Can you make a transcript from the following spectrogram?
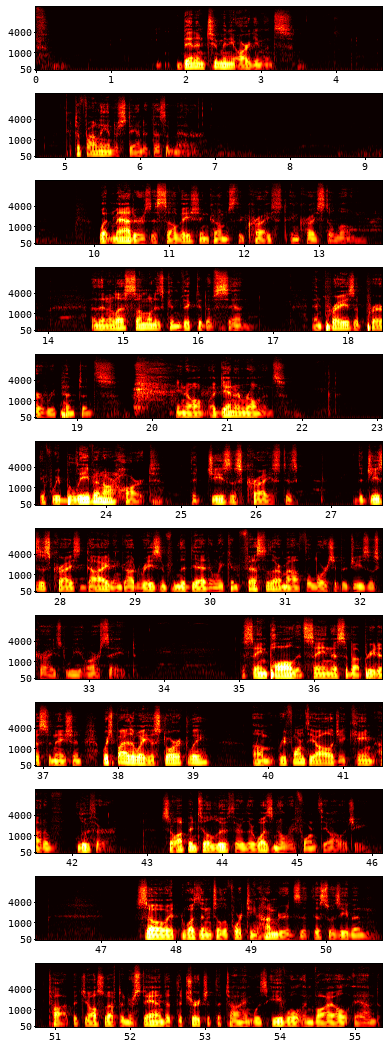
been in too many arguments to finally understand it doesn't matter. What matters is salvation comes through Christ and Christ alone. And then, unless someone is convicted of sin and prays a prayer of repentance, you know, again in Romans, if we believe in our heart that Jesus Christ is that Jesus Christ died and God raised him from the dead, and we confess with our mouth the Lordship of Jesus Christ, we are saved. The same Paul that's saying this about predestination, which, by the way, historically, um, Reformed theology came out of Luther. So, up until Luther, there was no Reformed theology. So, it wasn't until the 1400s that this was even taught. But you also have to understand that the church at the time was evil and vile and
